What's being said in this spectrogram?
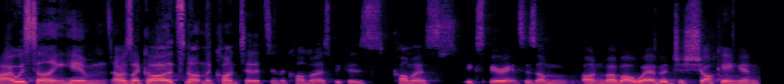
I was telling him, I was like, oh, it's not in the content, it's in the commerce because commerce experiences on, on mobile web are just shocking and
